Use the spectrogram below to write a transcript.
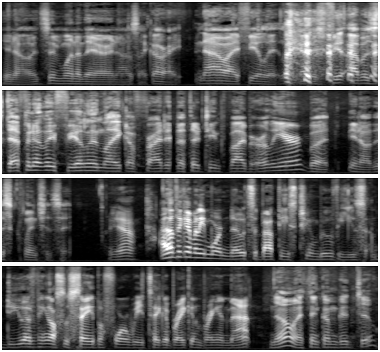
you know, it's in one of there, and I was like, all right, now I feel it. Like I was, feel- I was definitely feeling like a Friday the 13th vibe earlier, but you know, this clinches it. Yeah. I don't think I have any more notes about these two movies. Do you have anything else to say before we take a break and bring in Matt? No, I think I'm good too.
